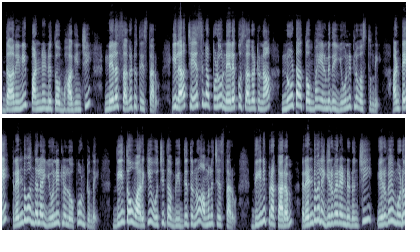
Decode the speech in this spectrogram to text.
దానిని పన్నెండుతో భాగించి నెల సగటు తీస్తారు. ఇలా చేసినప్పుడు నెలకు సగటున నూట తొంభై ఎనిమిది యూనిట్లు వస్తుంది. అంటే రెండు వందల యూనిట్ల లోపు ఉంటుంది. దీంతో వారికి ఉచిత విద్యుత్తును అమలు చేస్తారు. దీని ప్రకారం రెండు వేల ఇరవై రెండు నుంచి ఇరవై మూడు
